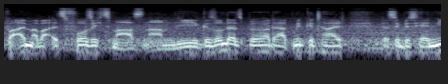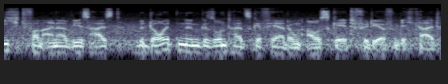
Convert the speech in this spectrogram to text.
vor allem aber als Vorsichtsmaßnahmen. Die Gesundheitsbehörde hat mitgeteilt, dass sie bisher nicht von einer, wie es heißt, bedeutenden Gesundheitsgefährdung ausgeht für die Öffentlichkeit.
